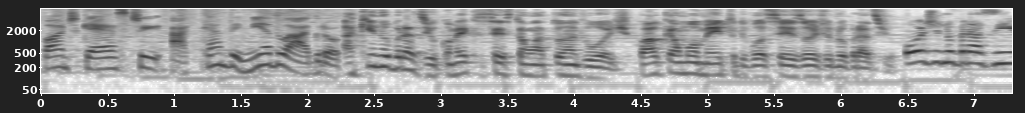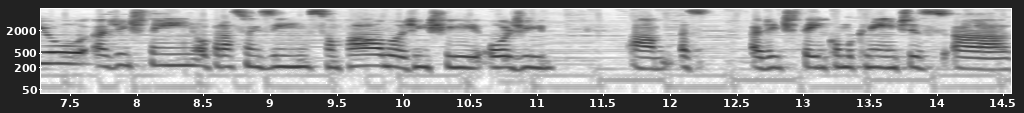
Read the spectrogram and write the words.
Podcast Academia do Agro. Aqui no Brasil, como é que vocês estão atuando hoje? Qual que é o momento de vocês hoje no Brasil? Hoje no Brasil, a gente tem operações em São Paulo. A gente hoje um, a, a, gente tem como clientes uh,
